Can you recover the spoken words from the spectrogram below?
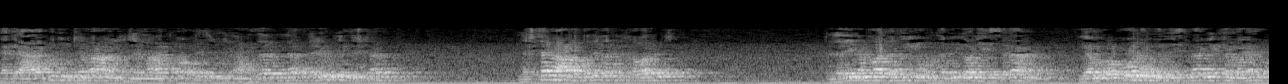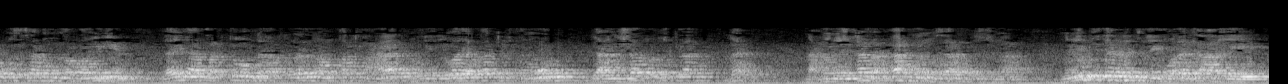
لكن على كتب جماعة من الجماعات أو حزب من الأحزاب لا لا يمكن نجتمع نجتمع على طريقة الخوارج. الذين قال فيهم النبي عليه السلام يمرقون من الإسلام كما يمرق السهم من الرمية لئن أتركتهم لأقتلنهم قتل عاد وفي رواية قتل ثمود يعني شر فتنة لا نحن نجتمع أهلا وسهلا بالاجتماع من ابتداء الاثنين ولكن على إيه؟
